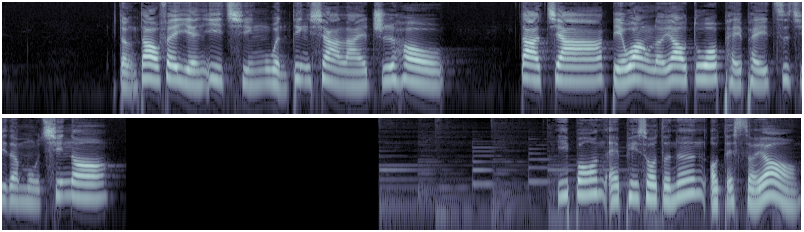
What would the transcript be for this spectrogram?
等到肺炎疫情稳定下来之后，大家别忘了要多陪陪自己的母亲哦。 이번 에피소드는 어땠어요?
